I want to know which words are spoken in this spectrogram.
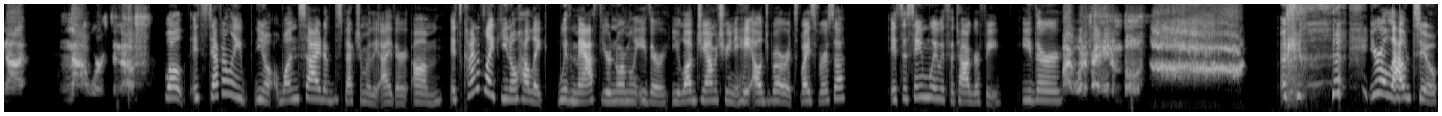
not not worked enough. Well, it's definitely, you know, one side of the spectrum or the either. Um, it's kind of like, you know, how like with math, you're normally either you love geometry and you hate algebra or it's vice versa. It's the same way with photography. Either I, what if I hate them both? you're allowed to.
